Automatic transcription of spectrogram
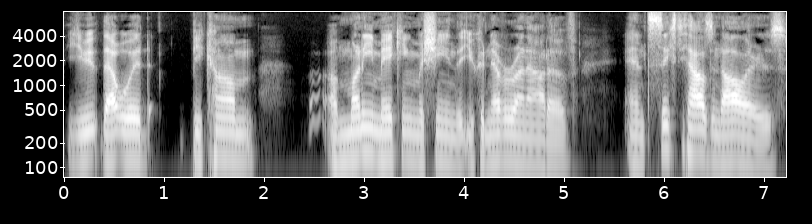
You that would become a money making machine that you could never run out of. And $60,000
